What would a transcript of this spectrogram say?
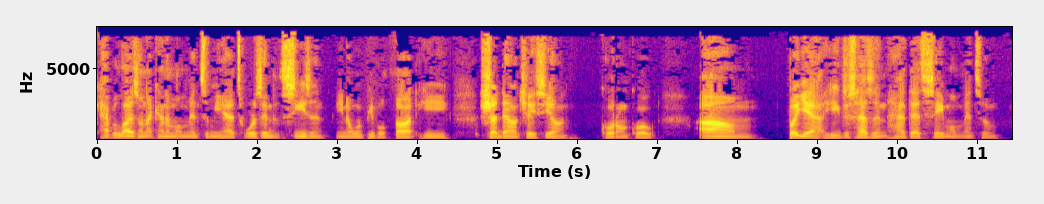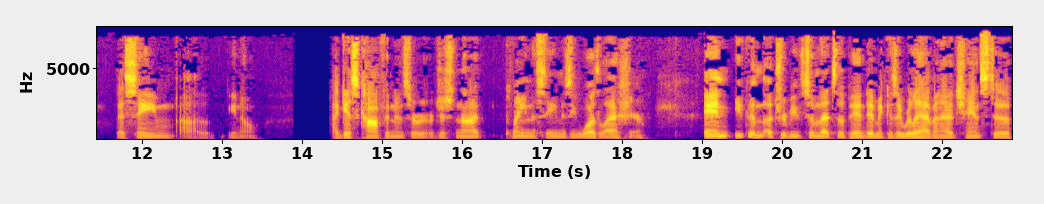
capitalize on that kind of momentum he had towards the end of the season. You know, when people thought he shut down Chase Young, quote unquote. Um, but yeah, he just hasn't had that same momentum, that same, uh, you know, I guess confidence or, or just not playing the same as he was last year. And you can attribute some of that to the pandemic because they really haven't had a chance to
